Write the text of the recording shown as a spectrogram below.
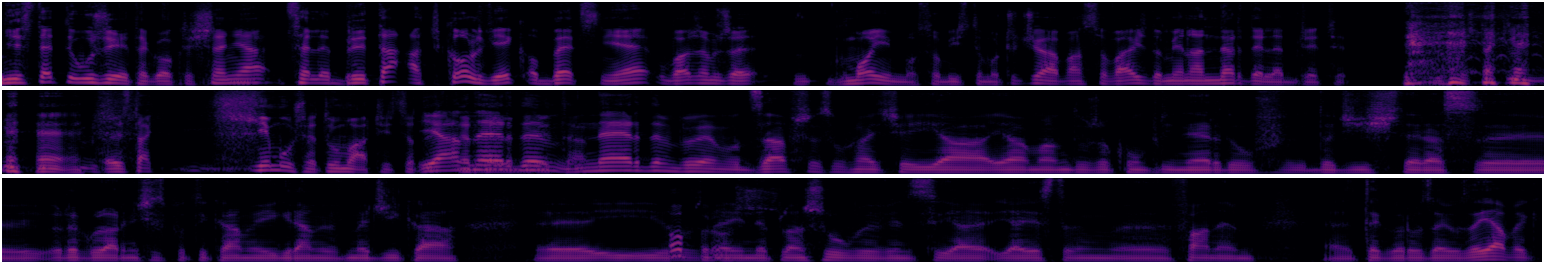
Niestety użyję tego określenia, celebryta, aczkolwiek obecnie uważam, że w moim osobistym odczuciu awansowałeś do miana nerdelebryty. Takim- To jest tak, nie muszę tłumaczyć, co to Ja jest nerdem, nerdem byłem od zawsze, słuchajcie, ja, ja mam dużo kumpli nerdów. Do dziś teraz y, regularnie się spotykamy i gramy w Magica y, i O, różne proszę. inne planszówy, więc ja, ja jestem y, fanem tego rodzaju zajawek.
